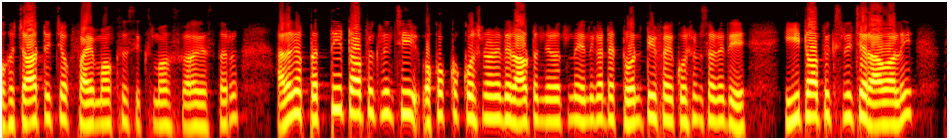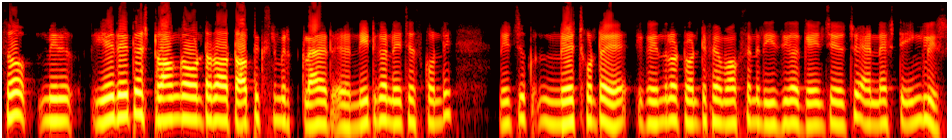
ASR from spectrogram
ఒక చార్ట్ ఇచ్చి ఒక ఫైవ్ మార్క్స్ సిక్స్ మార్క్స్ అలాగే ఇస్తారు. అలాగే ప్రతి టాపిక్ నుంచి ఒక్కొక్క క్వశ్చన్ అనేది రావటం జరుగుతుంది. ఎందుకంటే ట్వంటీ ఫైవ్ క్వశ్చన్స్ అనేది ఈ టాపిక్స్ నుంచే రావాలి. సో మీరు ఏదైతే స్ట్రాంగ్గా ఉంటారో ఆ టాపిక్స్ని మీరు క్లారి నీట్గా నేర్చేసుకోండి. నేర్చు నేర్చుకుంటే ఇక ఇందులో ట్వంటీ ఫైవ్ మార్క్స్ అనేది ఈజీగా గెయిన్ చేయొచ్చు. అండ్ నెక్స్ట్ ఇంగ్లీష్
